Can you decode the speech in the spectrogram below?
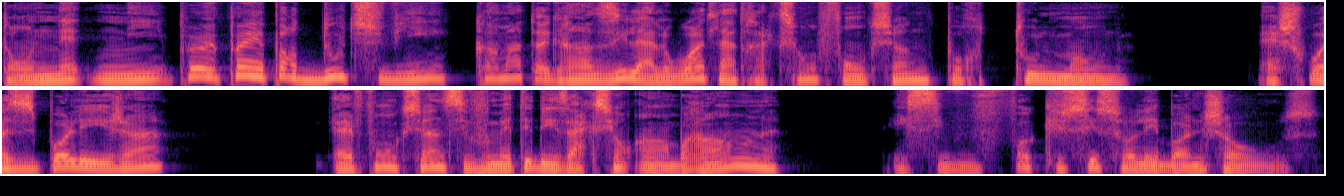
ton ethnie, peu, peu importe d'où tu viens, comment tu as grandi, la loi de l'attraction fonctionne pour tout le monde. Elle choisit pas les gens. Elle fonctionne si vous mettez des actions en branle et si vous focussez sur les bonnes choses.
